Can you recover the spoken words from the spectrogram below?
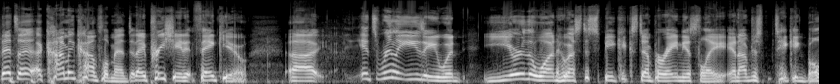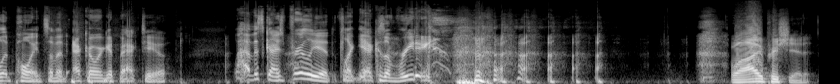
that's a, a, common compliment, and I appreciate it. Thank you. Uh, it's really easy when you're the one who has to speak extemporaneously, and I'm just taking bullet points and then echoing it back to you wow, this guy's brilliant. It's like, yeah, because I'm reading. well, I appreciate it.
